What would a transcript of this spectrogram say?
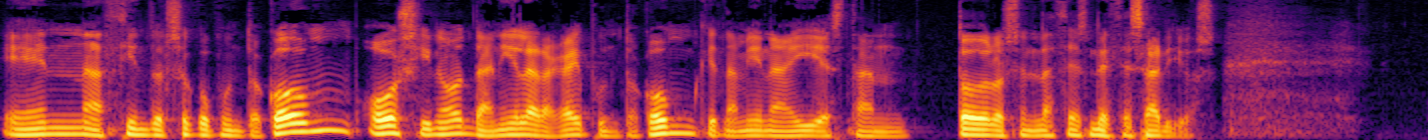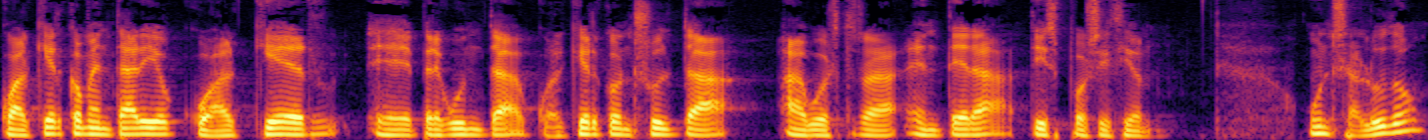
en haciendoelseco.com o si no, danielaragay.com, que también ahí están todos los enlaces necesarios cualquier comentario, cualquier eh, pregunta, cualquier consulta a vuestra entera disposición. Un saludo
